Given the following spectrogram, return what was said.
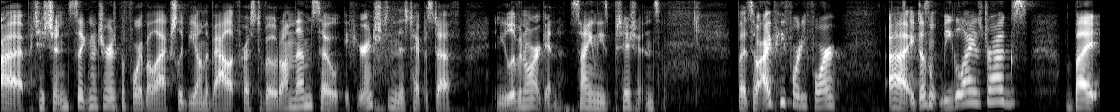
uh, petition signatures before they'll actually be on the ballot for us to vote on them. So if you're interested in this type of stuff and you live in Oregon, sign these petitions. But so IP44, uh, it doesn't legalize drugs, but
